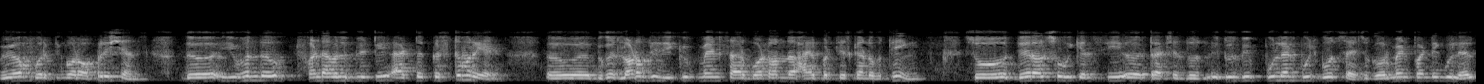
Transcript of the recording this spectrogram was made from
way of working or operations, the even the fund availability at the customer end, uh, because a lot of these equipments are bought on the hire purchase kind of a thing. So there also we can see uh, traction. It will be pull and push both sides. So government funding will help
